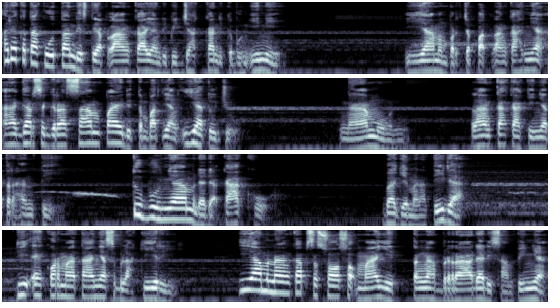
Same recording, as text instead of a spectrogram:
Ada ketakutan di setiap langkah yang dipijakkan di kebun ini. Ia mempercepat langkahnya agar segera sampai di tempat yang ia tuju. Namun Langkah kakinya terhenti. Tubuhnya mendadak kaku Bagaimana tidak di ekor matanya sebelah kiri, ia menangkap sesosok mayit tengah berada di sampingnya,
